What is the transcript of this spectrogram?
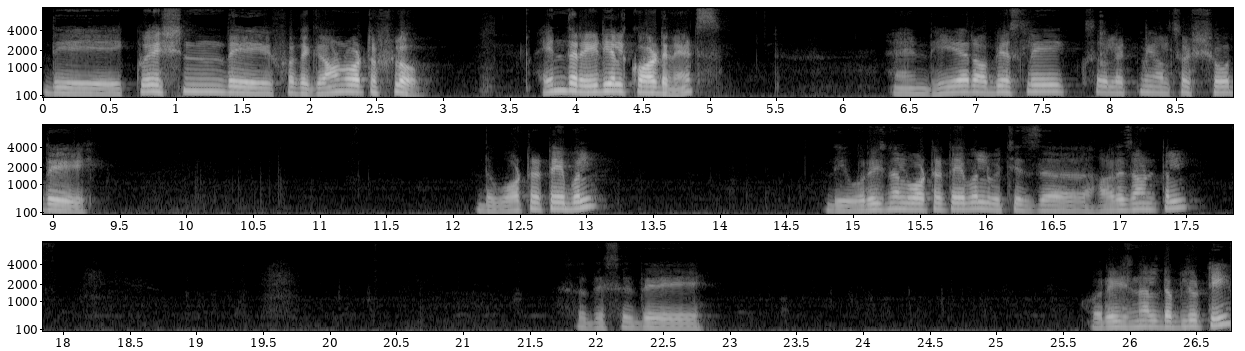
the equation the for the groundwater flow in the radial coordinates and here obviously. So, let me also show the the water table the original water table which is uh, horizontal. So, this is the original W t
